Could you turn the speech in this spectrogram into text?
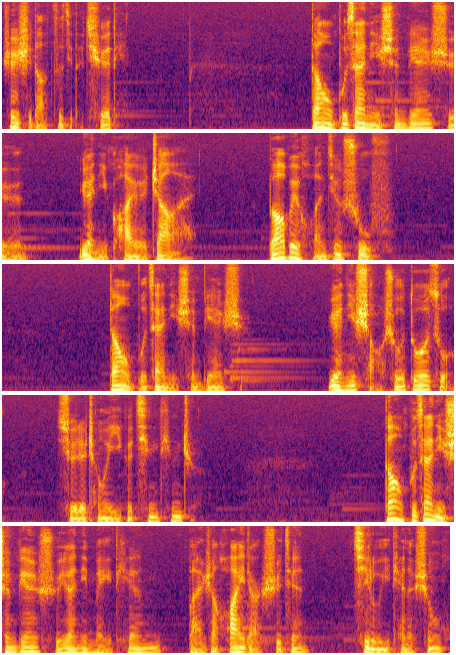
认识到自己的缺点。当我不在你身边时，愿你跨越障碍，不要被环境束缚。当我不在你身边时，愿你少说多做，学着成为一个倾听者。当我不在你身边时，愿你每天晚上花一点时间，记录一天的生活。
